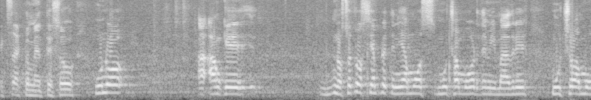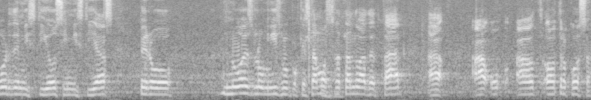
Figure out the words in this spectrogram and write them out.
Exactamente. So, uno, aunque nosotros siempre teníamos mucho amor de mi madre, mucho amor de mis tíos y mis tías, pero no es lo mismo porque estamos tratando de adaptar a, a- a- a otra cosa.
